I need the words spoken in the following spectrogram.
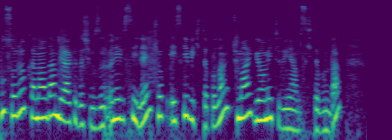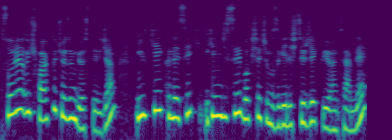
Bu soru kanaldan bir arkadaşımızın önerisiyle çok eski bir kitap olan Tümay Geometri Dünyamız kitabından. Soruya 3 farklı çözüm göstereceğim. İlki klasik, ikincisi bakış açımızı geliştirecek bir yöntemle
